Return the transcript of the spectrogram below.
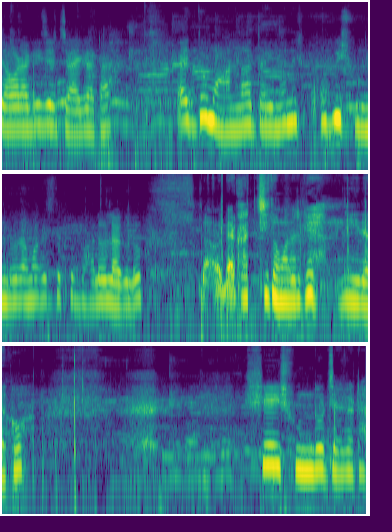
যাওয়ার আগে যে জায়গাটা একদম আলাদাই মানে খুবই সুন্দর। আমার কাছে তো খুব ভালো লাগল। তাও দেখাচ্ছি তোমাদেরকে। এই দেখো। সেই সুন্দর জায়গাটা।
